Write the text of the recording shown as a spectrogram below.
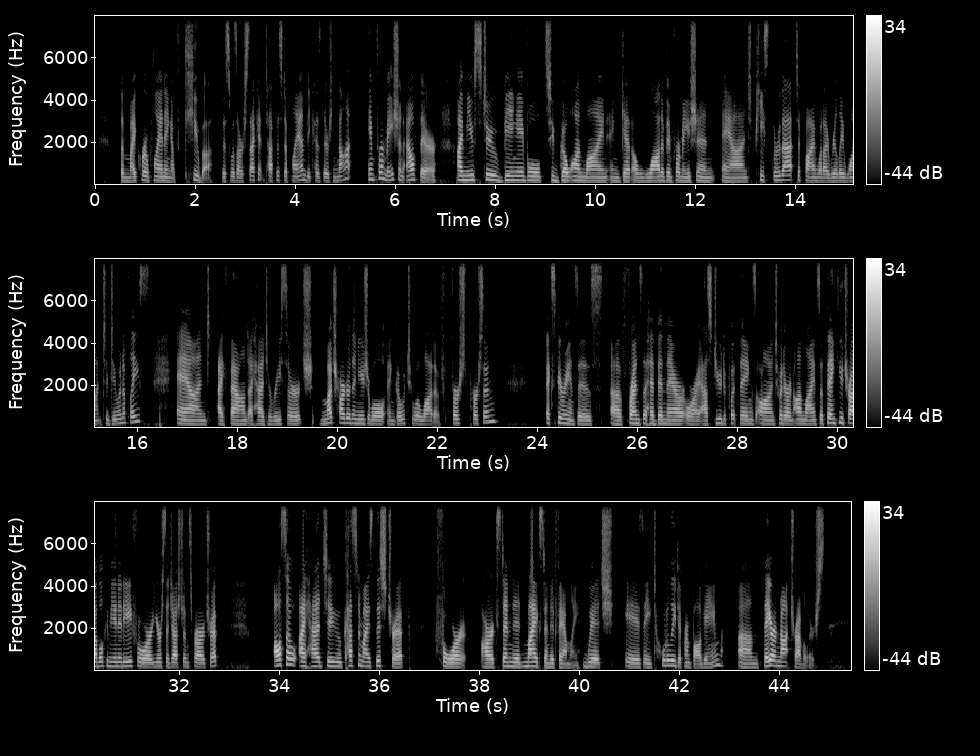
the micro planning of Cuba, this was our second toughest to plan because there's not information out there. I'm used to being able to go online and get a lot of information and piece through that to find what I really want to do in a place. And I found I had to research much harder than usual and go to a lot of first person experiences of friends that had been there, or I asked you to put things on Twitter and online. So thank you, travel community, for your suggestions for our trip. Also, I had to customize this trip for our extended, my extended family, which is a totally different ballgame. Um, they are not travelers.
